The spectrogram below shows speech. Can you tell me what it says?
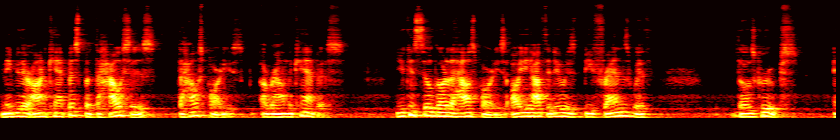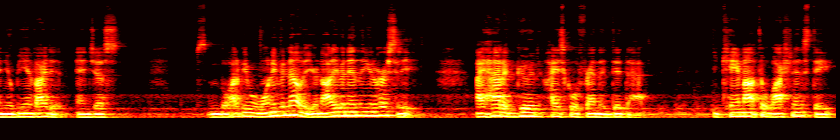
maybe they're on campus, but the houses, the house parties around the campus. You can still go to the house parties. All you have to do is be friends with those groups and you'll be invited. And just a lot of people won't even know that you're not even in the university. I had a good high school friend that did that. He came out to Washington State,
